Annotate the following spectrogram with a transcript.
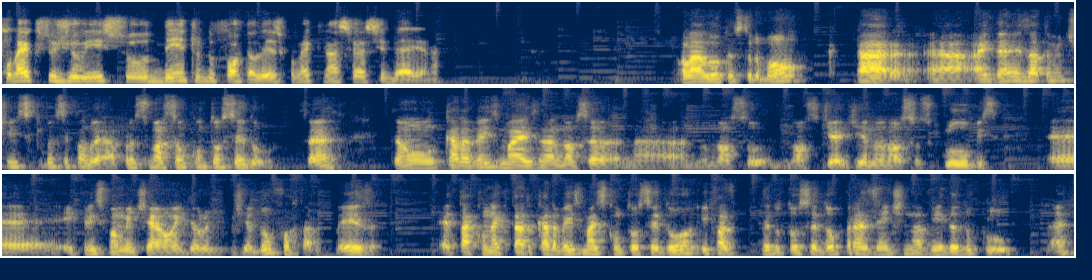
como é que surgiu isso dentro do Fortaleza? Como é que nasceu essa ideia? Né? Olá, Lucas, tudo bom? Cara, a ideia é exatamente isso que você falou, é a aproximação com o torcedor, certo? Então, cada vez mais na nossa, na, no nosso, nosso dia a dia, nos nossos clubes, é, e principalmente é uma ideologia do Fortaleza, é estar tá conectado cada vez mais com o torcedor e fazer o torcedor presente na vida do clube, né?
